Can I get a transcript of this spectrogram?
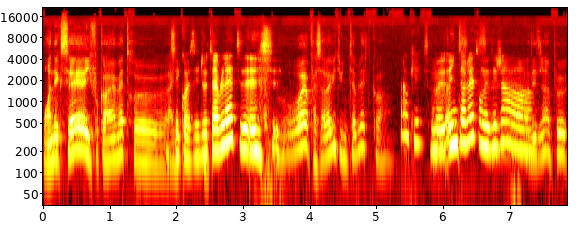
Bon, en excès, il faut quand même être. euh, C'est une- quoi C'est deux tablettes euh, Ouais, enfin, ça va vite, une tablette, quoi. Ah, ok. Mais une tablette, on est déjà. On est déjà un peu.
